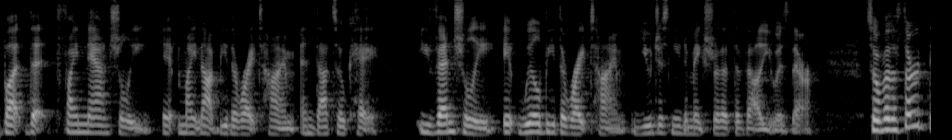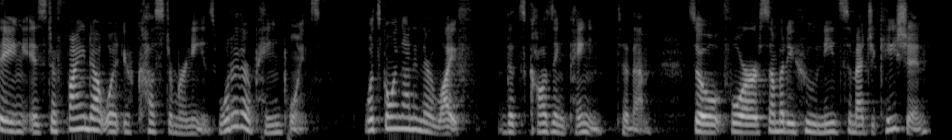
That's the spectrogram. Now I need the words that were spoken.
but that financially it might not be the right time and that's okay. Eventually, it will be the right time. You just need to make sure that the value is there. So for the third thing is to find out what your customer needs. What are their pain points? What's going on in their life that's causing pain to them? So for somebody who needs some education,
